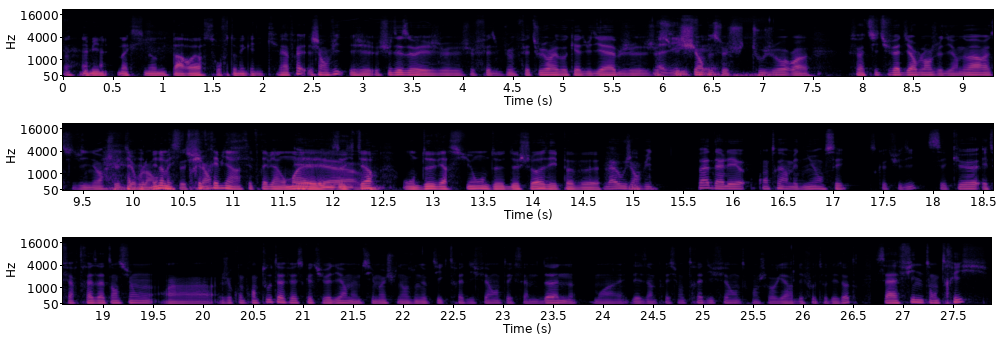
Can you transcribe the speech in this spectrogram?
2000 maximum par heure sur photomécanique. Mais après, j'ai envie, je, je suis désolé, je, je fais, je me fais toujours l'avocat du diable, je, suis chiant parce que je suis toujours. Enfin, si tu vas dire blanc, je vais dire noir, et si tu dis noir, je vais dire blanc. mais non, mais c'est très très bien, c'est très bien. Au moins, Et, les euh, auditeurs ont deux versions de deux choses et peuvent. euh, Là où j'ai envie pas d'aller au contraire, mais de nuancer ce que tu dis, c'est que, et de faire très attention, euh, je comprends tout à fait ce que tu veux dire, même si moi je suis dans une optique très différente et que ça me donne, moi, des impressions très différentes quand je regarde les photos des autres. Ça affine ton tri,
